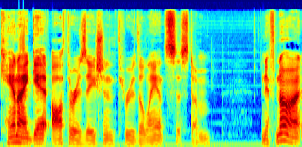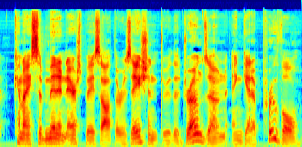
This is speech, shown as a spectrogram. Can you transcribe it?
Can I get authorization through the LAANC system? And if not, can I submit an airspace authorization through the drone zone and get approval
